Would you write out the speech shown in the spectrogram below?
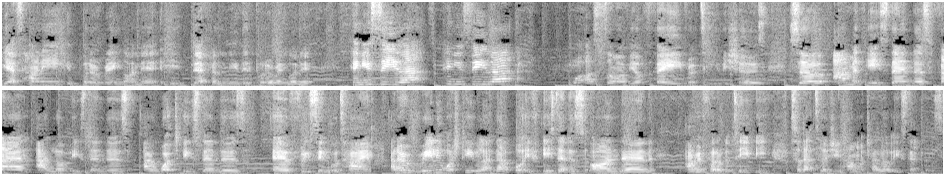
Yes, honey, he put a ring on it. He definitely did put a ring on it. Can you see that? Can you see that? What are some of your favorite TV shows? So I'm an EastEnders fan. I love EastEnders. I watch EastEnders every single time. I don't really watch TV like that, but if EastEnders is on, then I'm in front of the TV. So that tells you how much I love EastEnders.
